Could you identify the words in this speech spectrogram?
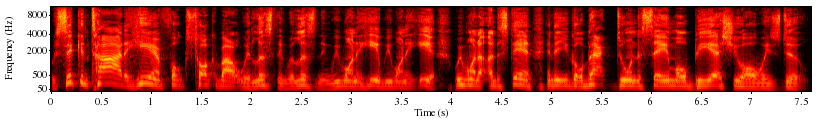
We're sick and tired of hearing folks talk about we're listening, we're listening, we want to hear, we want to hear, we want to understand, and then you go back doing the same old BS you always do.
